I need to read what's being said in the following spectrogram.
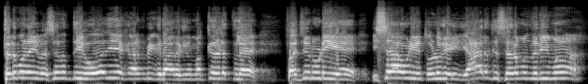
திருமலை வசனத்தை ஓதிய காண்பிக்கிறார்கள். மக்களிடத்துல பஜனுடைய இஷாவுடைய தொழுகை யாருக்கு சிரமம் தெரியுமா?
